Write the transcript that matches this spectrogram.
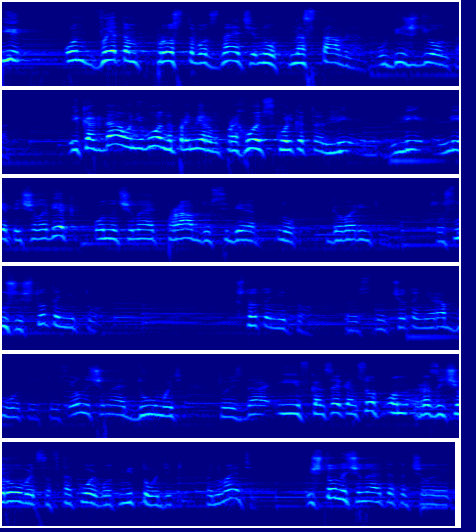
и он в этом просто, вот знаете, ну, наставлен, убежден так. И когда у него, например, вот проходит сколько-то лет, лет, и человек, он начинает правду себе, ну, говорить уже, что, слушай, что-то не то, что-то не то, то есть, ну, что-то не работает, то есть, и он начинает думать, то есть, да, и в конце концов он разочаровывается в такой вот методике, понимаете? И что начинает этот человек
